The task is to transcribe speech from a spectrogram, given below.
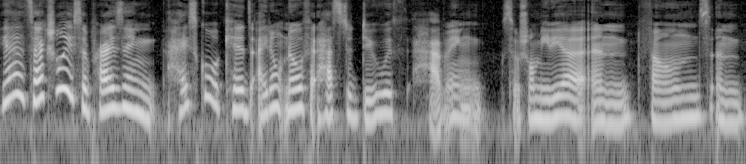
Yeah, it's actually surprising. High school kids, I don't know if it has to do with having social media and phones and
